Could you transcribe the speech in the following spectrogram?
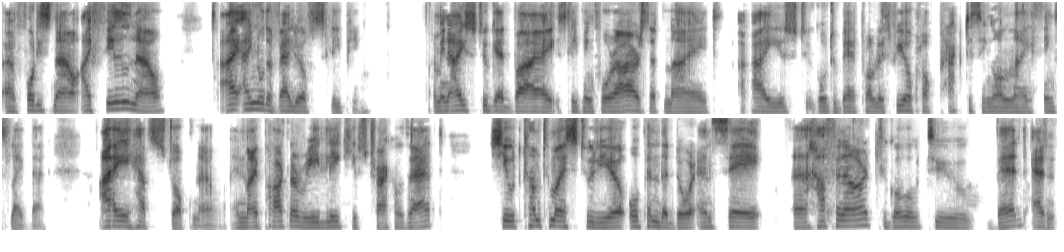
uh, forties now. I feel now, I, I know the value of sleeping. I mean, I used to get by sleeping four hours at night. I used to go to bed probably three o'clock practicing all night, things like that. I have stopped now. And my partner really keeps track of that she would come to my studio, open the door, and say, uh, half an hour to go to bed. And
